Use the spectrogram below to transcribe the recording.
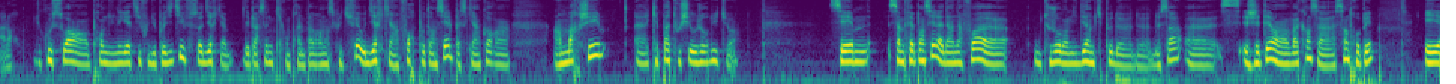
alors du coup, soit en prendre du négatif ou du positif, soit dire qu'il y a des personnes qui comprennent pas vraiment ce que tu fais, ou dire qu'il y a un fort potentiel parce qu'il y a encore un, marché euh, qui n'est pas touché aujourd'hui, tu vois. C'est, ça me fait penser la dernière fois, euh, toujours dans l'idée un petit peu de, ça, euh, j'étais en vacances à Saint-Tropez, et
